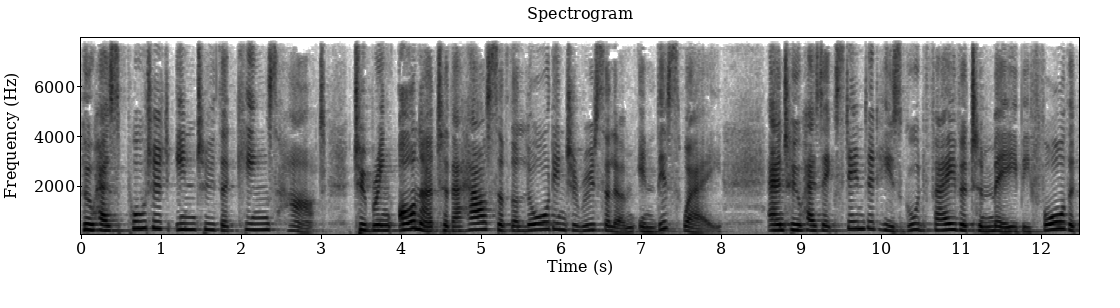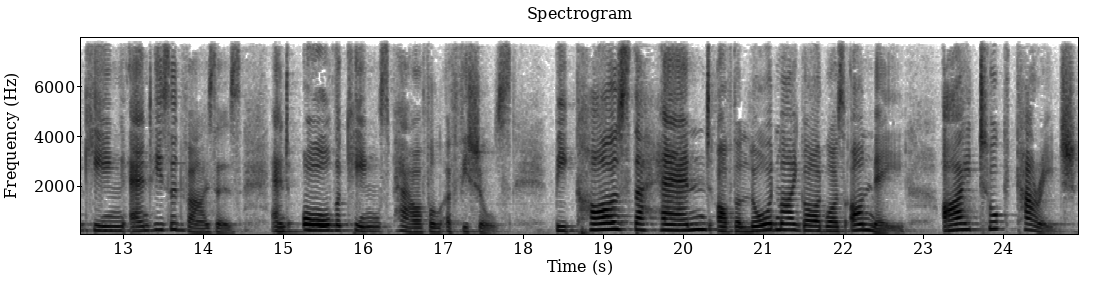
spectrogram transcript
who has put it into the king's heart to bring honour to the house of the Lord in Jerusalem in this way, and who has extended his good favour to me before the king and his advisers and all the king's powerful officials. Because the hand of the Lord my God was on me, I took courage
